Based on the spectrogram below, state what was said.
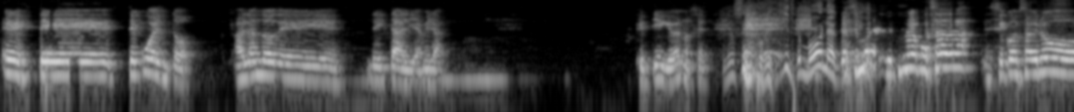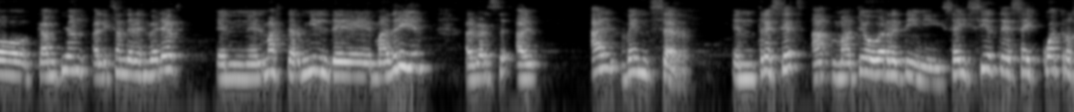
Este, te cuento, hablando de, de Italia, mira. ¿Qué tiene que ver? No sé. No sé, porque dijiste Mónaco. La semana, la semana pasada se consagró campeón Alexander Zverev en el Master 1000 de Madrid al, verse- al- al vencer en tres sets a Matteo Berrettini, 6-7, 6-4,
